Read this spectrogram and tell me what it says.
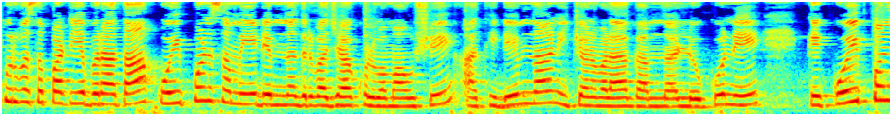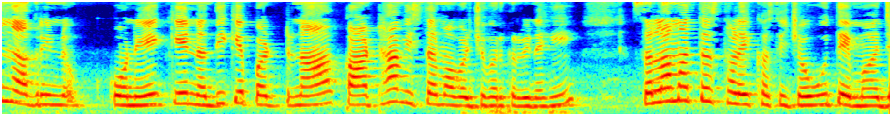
પૂર્વ સપાટીએ ભરાતા કોઈપણ સમયે ડેમના દરવાજા ખોલવામાં આવશે. આથી ડેમના નીચાણવાળા ગામના લોકોને કે કોઈપણ નાગરિકોને કે નદી કે પટના કાંઠા વિસ્તારમાં વરજવર કરવી નહીં. સલામત સ્થળે ખસી જવું તેમજ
